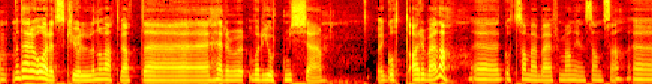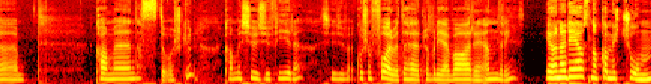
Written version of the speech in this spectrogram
Men det her er årets kull. Nå vet vi at uh, her har vært gjort mye godt arbeid, da. Uh, godt samarbeid fra mange instanser. Uh, hva med neste års kull? Hva med 2024? 2025? Hvordan får vi dette til å bli en varig endring? Ja, nei, Det har vi snakka mye om.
